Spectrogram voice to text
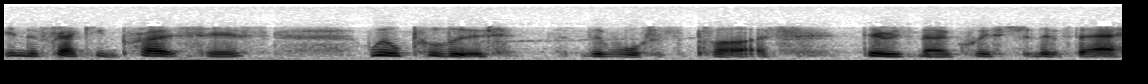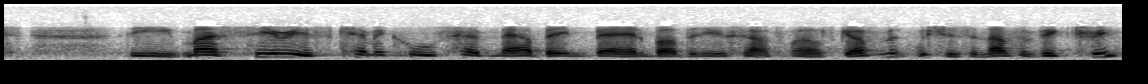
in the fracking process will pollute the water supplies. There is no question of that. The most serious chemicals have now been banned by the New South Wales government, which is another victory.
